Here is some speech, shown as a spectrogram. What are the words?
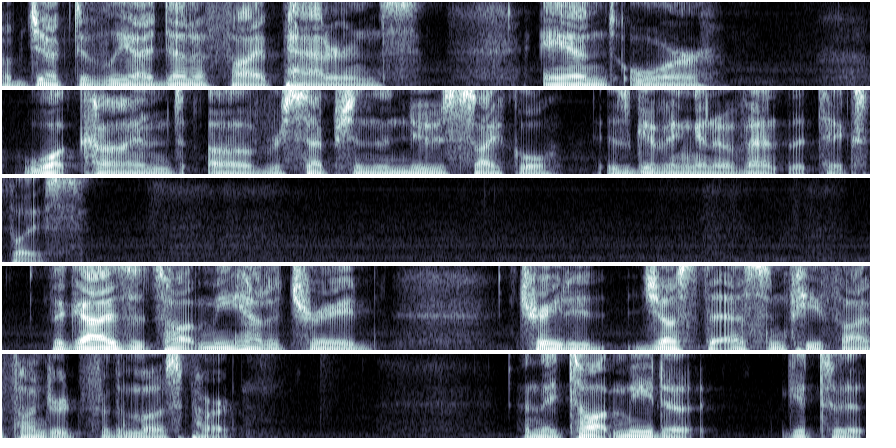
objectively identify patterns and or what kind of reception the news cycle is giving an event that takes place. The guys that taught me how to trade traded just the S&P 500 for the most part. And they taught me to get to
